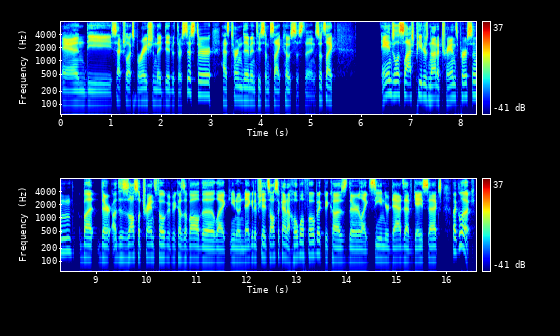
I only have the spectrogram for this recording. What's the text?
and the sexual exploration they did with their sister has turned him into some psychosis thing. So it's like Angela slash Peter's not a trans person, but they're uh, this is also transphobic because of all the like you know negative shit. It's also kind of homophobic because they're like seeing your dads have gay sex. Like, look,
